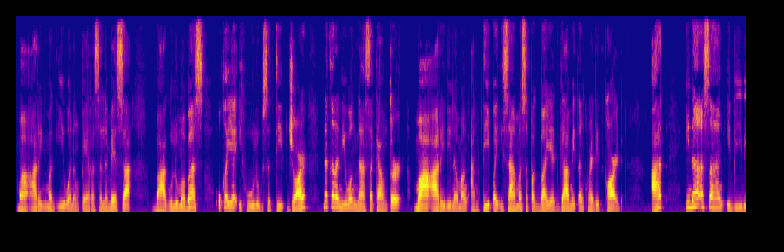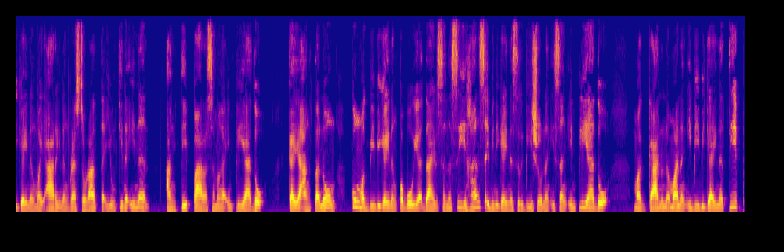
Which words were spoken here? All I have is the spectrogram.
maaaring mag-iwan ng pera sa lamesa bago lumabas o kaya ihulog sa tip jar na karaniwang nasa counter. Maaari din namang ang tip ay isama sa pagbayad gamit ang credit card. At inaasahang ibibigay ng may-ari ng restaurant na iyong kinainan ang tip para sa mga empleyado. Kaya ang tanong, kung magbibigay ng pabuya dahil sa nasihan sa ibinigay na serbisyo ng isang empleyado. Magkano naman ang ibibigay na tip?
